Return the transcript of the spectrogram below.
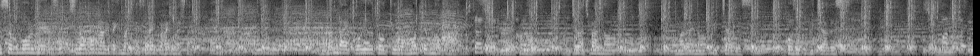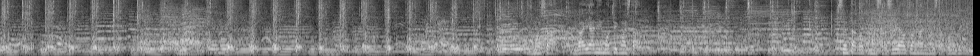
変則ボールでスローボール投げてきましてストライク入りました。本来こういう投球を持ってるのか。この18番の駒台のピッチャーです。後続ピッチャーです。外野に持ってきました。センターが落ちましたスリーアウトになりましたこの時に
